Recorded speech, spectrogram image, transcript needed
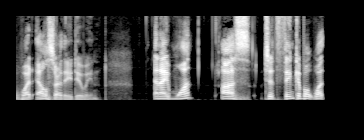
what else are they doing? And I want us to think about what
